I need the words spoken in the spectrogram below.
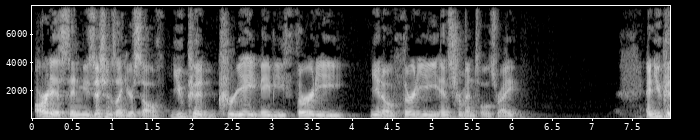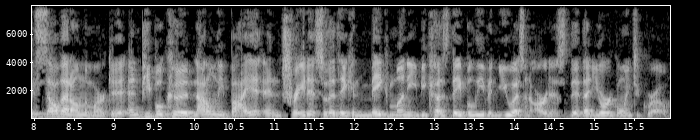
artists and musicians like yourself, you could create maybe 30 you know, 30 instrumentals, right? And you could sell that on the market and people could not only buy it and trade it so that they can make money because they believe in you as an artist that, that you're going to grow.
